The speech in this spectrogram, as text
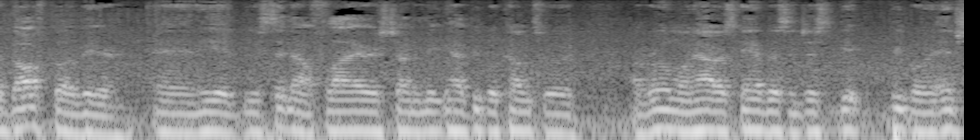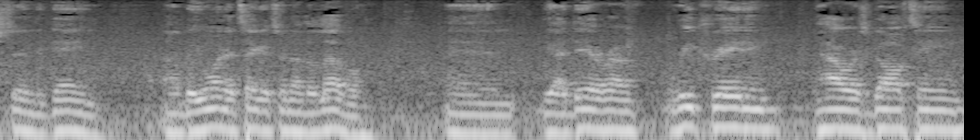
a golf club here, and he, had, he, was sitting out flyers trying to meet, have people come to a, a, room on Howard's campus and just get people interested in the game. Uh, but he wanted to take it to another level, and the idea around recreating Howard's golf team,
